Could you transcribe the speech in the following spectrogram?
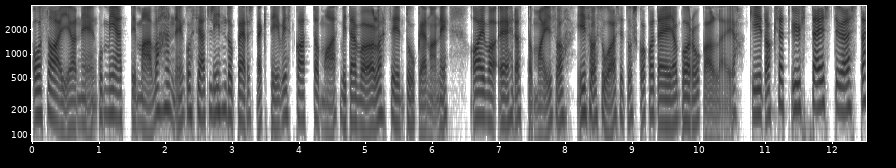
osaajia niin kuin miettimään vähän niin kuin sieltä lintuperspektiivistä katsomaan, että miten voi olla siinä tukena, niin aivan ehdottoman iso, iso suositus koko teidän porukalle ja kiitokset yhteistyöstä.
